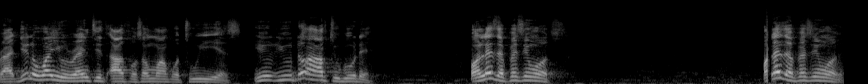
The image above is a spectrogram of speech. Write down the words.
Right? Do you know when you rent it out for someone for two years, you, you don't have to go there. Unless the person what? Unless the person what?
